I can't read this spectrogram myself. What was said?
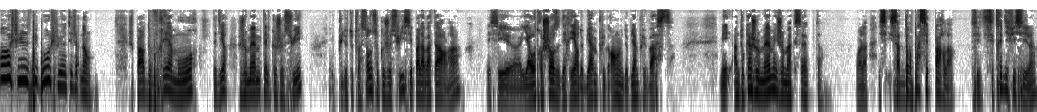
oh, je suis beau, je suis intelligent. Non, je parle de vrai amour, c'est-à-dire je m'aime tel que je suis. Et puis de toute façon, ce que je suis, c'est pas l'avatar là. Et c'est, euh, il y a autre chose derrière de bien plus grand et de bien plus vaste. Mais en tout cas, je m'aime et je m'accepte. Voilà. ça doit passer par là. C'est très difficile. Hein.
